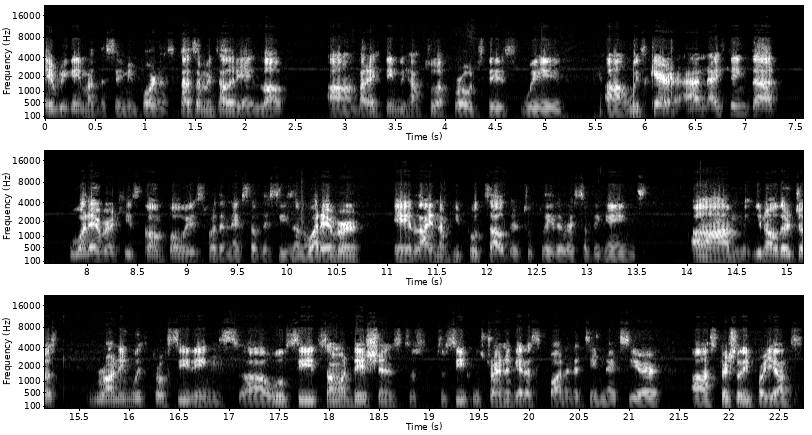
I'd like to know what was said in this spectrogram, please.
every game at the same importance. That's a mentality I love. Um, but I think we have to approach this with uh, with care. And I think that whatever his compo is for the next of the season, whatever a lineup he puts out there to play the rest of the games, um, you know, they're just running with proceedings. Uh, we'll see some additions to to see who's trying to get a spot in the team next year, uh, especially for youngsters.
